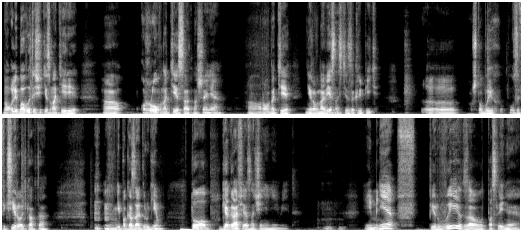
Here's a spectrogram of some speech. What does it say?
ну, либо вытащить из материи а, ровно те соотношения, а, ровно те неравновесности закрепить, э, чтобы их ну, зафиксировать как-то и показать другим, то география значения не имеет. И мне впервые за вот последнее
